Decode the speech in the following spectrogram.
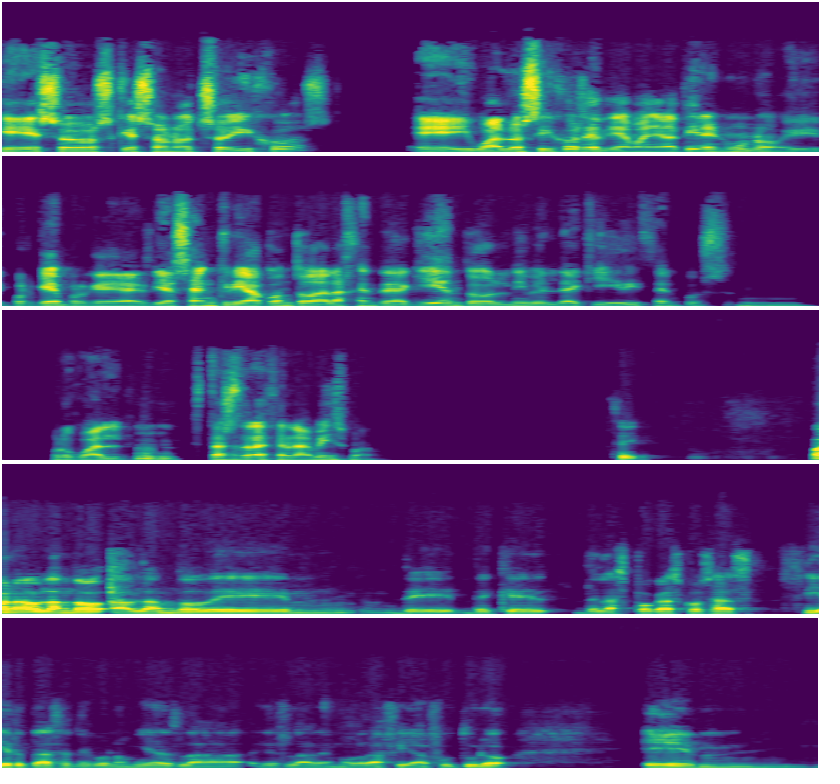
que esos que son ocho hijos, eh, igual los hijos el día de mañana tienen uno. ¿Y por qué? Porque ya se han criado con toda la gente de aquí, en todo el nivel de aquí, y dicen, pues, mm, por lo cual, estás otra vez en la misma. Sí. Bueno, hablando, hablando de, que de las pocas cosas ciertas en economía es la, es la demografía futuro, Em,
